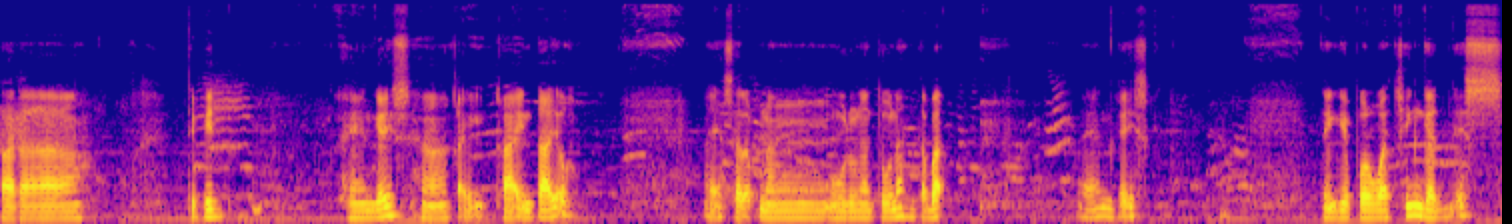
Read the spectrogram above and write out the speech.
para tipid. Ayan guys, ah, kain, kain tayo. Ayan, sarap ng ulo ng tuna, taba. Ayan guys. Thank you for watching. God bless.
